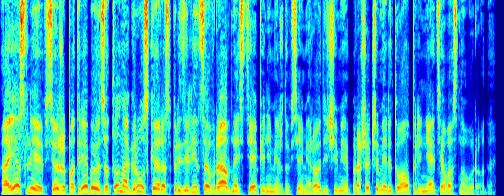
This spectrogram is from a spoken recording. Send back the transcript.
А если все же потребуется, то нагрузка распределится в равной степени между всеми родичами, прошедшими ритуал принятия в основу рода.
